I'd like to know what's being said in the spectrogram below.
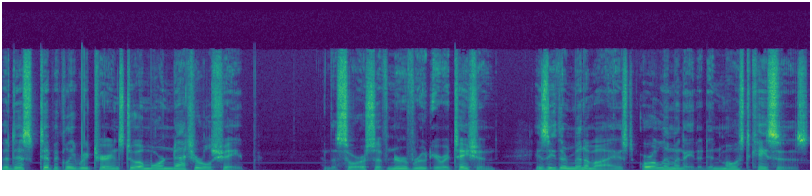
The disc typically returns to a more natural shape, and the source of nerve root irritation is either minimized or eliminated in most cases,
